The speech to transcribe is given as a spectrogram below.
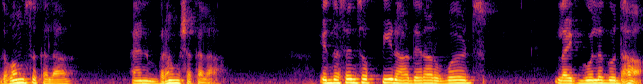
Dhvamsakala and Brahmshakala. In the sense of Pida there are words like Gulagudha,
